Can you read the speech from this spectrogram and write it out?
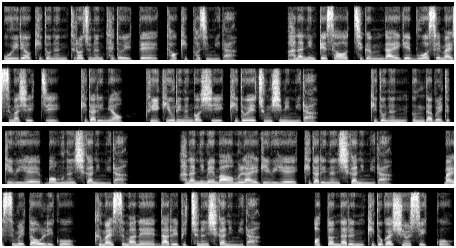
오히려 기도는 들어주는 태도일 때 더 깊어집니다. 하나님께서 지금 나에게 무엇을 말씀하실지 기다리며 귀 기울이는 것이 기도의 중심입니다. 기도는 응답을 듣기 위해 머무는 시간입니다. 하나님의 마음을 알기 위해 기다리는 시간입니다. 말씀을 떠올리고 그 말씀 안에 나를 비추는 시간입니다. 어떤 날은 기도가 쉬울 수 있고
